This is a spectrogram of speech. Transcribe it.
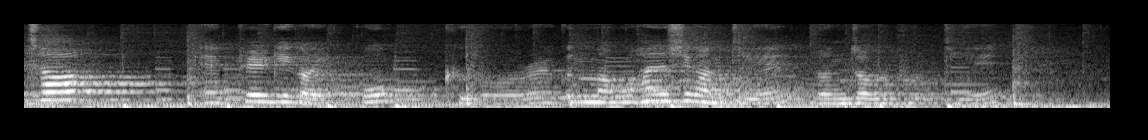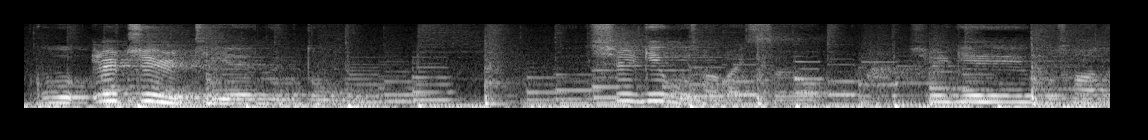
1차에 필기가 있고 그거를 끝나고 1시간 뒤에 면접을 본 뒤에 그 일주일 뒤에는 또 실기고사가 있어요. 실기고사는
